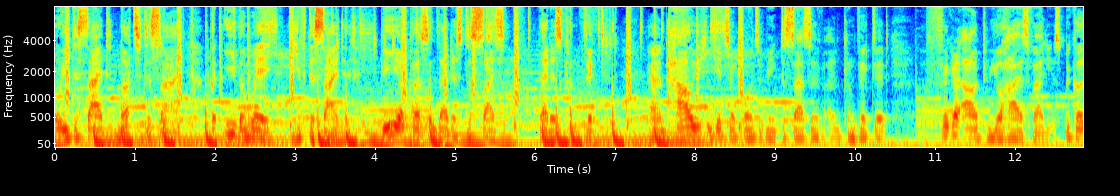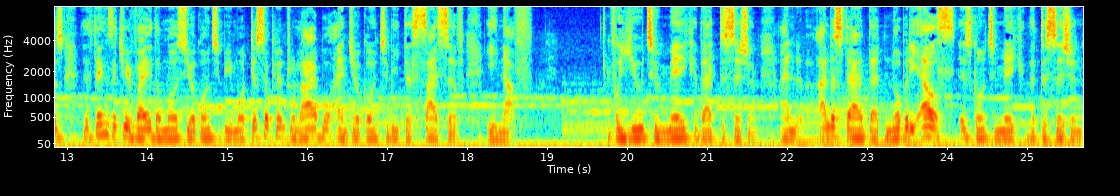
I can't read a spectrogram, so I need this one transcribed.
or you decide not to decide, but either way, you've decided. Be a person that is decisive, that is convicted. And how you can get to a point of being decisive and convicted, figure out your highest values because the things that you value the most, you're going to be more disciplined, reliable, and you're going to be decisive enough for you to make that decision and understand that nobody else is going to make the decision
